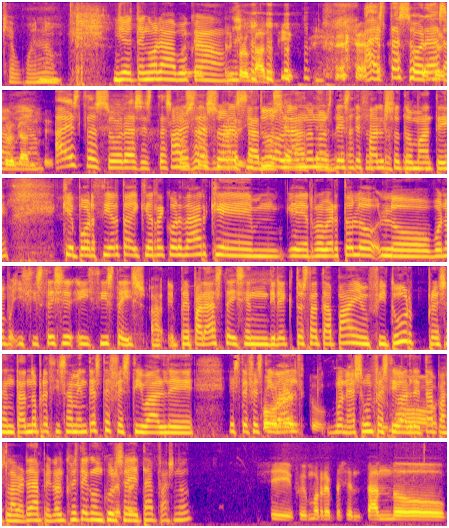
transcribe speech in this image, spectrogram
qué bueno. Yo tengo la boca... El. A estas horas, a estas horas, estas A cosas. estas horas, y tú no hablándonos de este falso tomate. Que por cierto, hay que recordar que, mm, que, Roberto lo, lo bueno hicisteis, hicisteis, ah, preparasteis en directo esta etapa en Fitur, presentando precisamente este festival de este festival. Correcto. Bueno, es un festival de Fuimos- tapas, la verdad, pero este concurso de tapas, ¿no? Sí, fuimos representando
